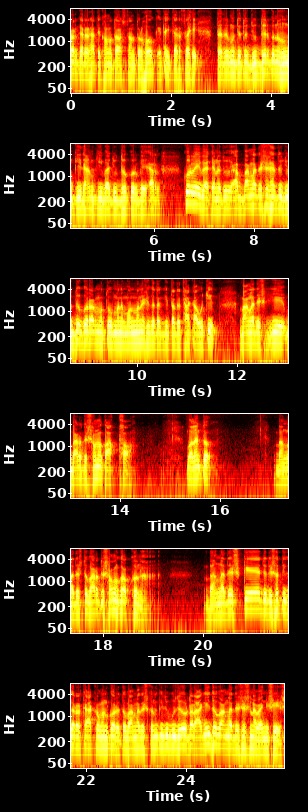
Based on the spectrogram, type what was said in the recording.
সরকারের হাতে ক্ষমতা হস্তান্তর হোক, এটাই তারা চায় তাদের মধ্যে তো যুদ্ধের কোনো হুমকি, ধামকি বা যুদ্ধ করবে আর করবেই বা কেন? বাংলাদেশের সাথে যুদ্ধ করার মতো মানে মন মানসিকতা কি তাদের থাকা উচিত? বাংলাদেশ কি ভারতের সমকক্ষ? বলেন তো। বাংলাদেশ তো ভারতের সমকক্ষ না। বাংলাদেশকে যদি সত্যিকার অর্থে আক্রমণ করে, তো বাংলাদেশ কোনো কিছু বুঝে ওঠার আগেই তো বাংলাদেশের সেনাবাহিনী শেষ।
